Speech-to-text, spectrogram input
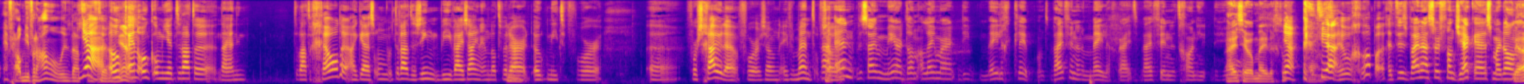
En vooral om je verhaal inderdaad te ja, vertellen. ook, Ja. en ook om je te laten, nou ja, niet te laten gelden, I guess. Om te laten zien wie wij zijn en dat we Hmm. daar ook niet voor, eh, voor schuilen voor zo'n evenement of Nou, zo. en we zijn meer dan alleen maar die melige clip. Want wij vinden hem melig, right? Wij vinden het gewoon he- heel... Hij is heel melig, toch? Ja, het is Ja. heel grappig. Het is bijna een soort van jackass, maar dan Ja.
